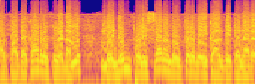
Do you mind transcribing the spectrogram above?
ஆர்ப்பாட்டக்காரர்களிடம் மீண்டும் போலீசார் அந்த உத்தரவை காண்பித்தனர்.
